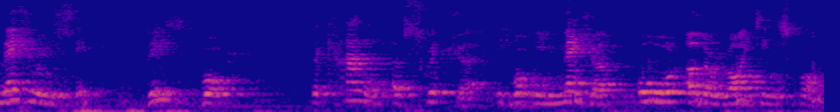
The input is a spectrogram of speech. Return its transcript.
measuring stick. This book, the canon of Scripture, is what we measure all other writings from.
